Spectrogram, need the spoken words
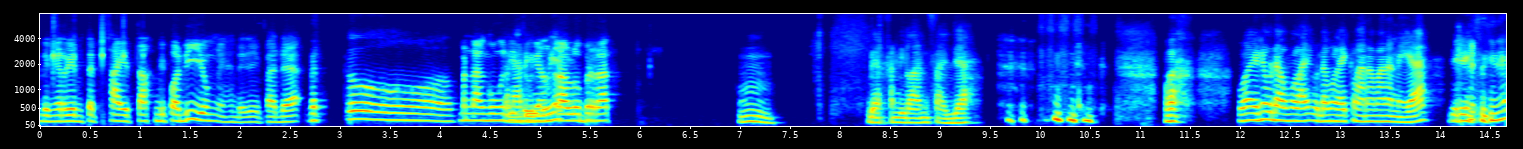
dengerin tips Saitak di podium ya daripada betul menanggung rindu, rindu yang ya. terlalu berat. Hmm. Biarkan Dilan saja. Wah, Wah ini udah mulai udah mulai ke mana-mana nih ya. Jadi intinya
